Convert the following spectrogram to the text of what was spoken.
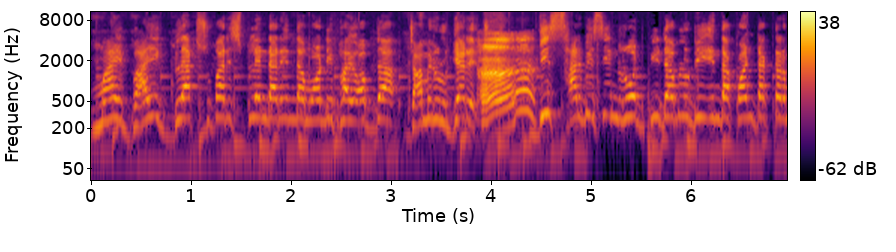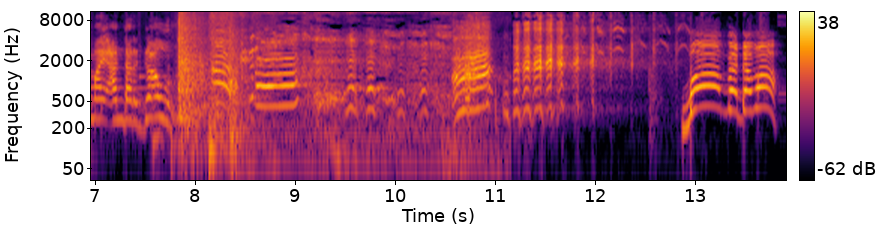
My bike black super splendor in the modify of the Jamirul garage. This service in road PWD in the contactor my underground. वाह बेटा वाह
